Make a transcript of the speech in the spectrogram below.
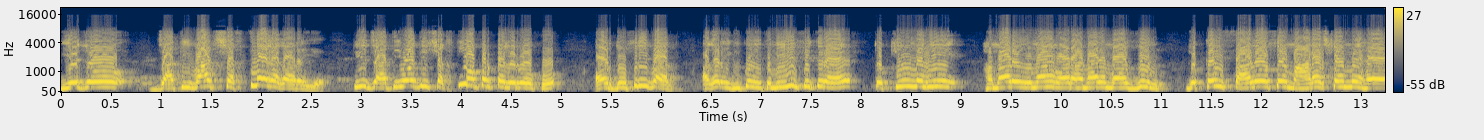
ये जो जातिवाद शक्तियाँ लगा रही है तो ये जातिवादी शक्तियों पर पहले रोक हो। और दूसरी बात, अगर इनको इतनी ही फ़िक्र है तो क्यों नहीं हमारे इमाम और हमारे मौजिन जो कई सालों से महाराष्ट्र में है,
